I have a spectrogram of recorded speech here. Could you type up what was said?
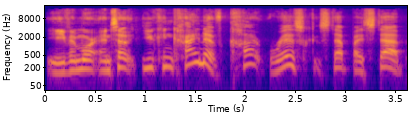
even more. And so you can kind of cut risk step by step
